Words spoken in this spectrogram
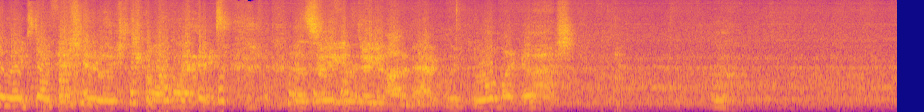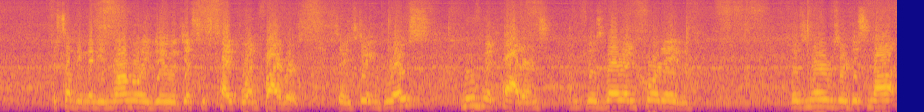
Your legs don't I can't function. really control my legs. That's doing it, doing it automatically. Oh my gosh. Or something that he'd normally do with just his type 1 fibers. So he's doing gross movement patterns and he feels very uncoordinated. Those nerves are just not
